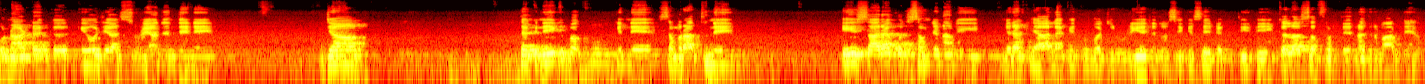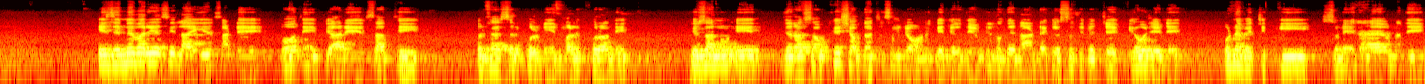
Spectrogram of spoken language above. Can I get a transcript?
ਉਹ ਨਾਟਕ ਕਿਹੋ ਜਿਹਾ ਸੁਣਿਆ ਦਿੰਦੇ ਨੇ? ਜਾਂ ਤਕਨੀਕ ਪੱਖੋਂ ਕਿੰਨੇ ਸਮਰੱਥ ਨੇ? ਇਹ ਸਾਰਾ ਕੁਝ ਸਮਝਣਾ ਵੀ ਮੇਰਾ ਖਿਆਲ ਹੈ ਕਿ ਬਹੁਤ ਜ਼ਰੂਰੀ ਹੈ, ਜਦੋਂ ਅਸੀਂ ਕਿਸੇ ਵਿਅਕਤੀ ਦੀ ਕਲਾ ਸਫ਼ਰ ਤੇ ਨਜ਼ਰ ਮਾਰਦੇ ਹਾਂ। ਇਹ ਜ਼ਿੰਮੇਵਾਰੀ ਅਸੀਂ ਲਾਈ ਹੈ ਸਾਡੇ ਬਹੁਤ ਹੀ ਪਿਆਰੇ ਸਾਥੀ ਪ੍ਰੋਫੈਸਰ ਕੁਲਵੀਰ ਮਲਿਕਪੁਰਾ ਦੀ। ਕਿ ਸਾਨੂੰ ਇਹ ਜਰਾ ਸੌਖੇ ਸ਼ਬਦਾਂ 'ਚ ਸਮਝਾਉਣ ਕਿ ਜਗਦੇਵ ਢਿੱਲੋਂ ਦੇ ਨਾਟਕ ਉਸ ਦੇ ਵਿੱਚ ਕਿਹੋ ਜਿਹੇ ਨੇ, ਉਹਨਾਂ ਵਿੱਚ ਕੀ ਸੁਨੇਹਾ ਹੈ, ਉਹਨਾਂ ਦੇ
